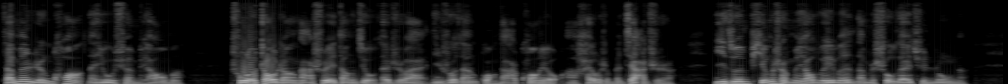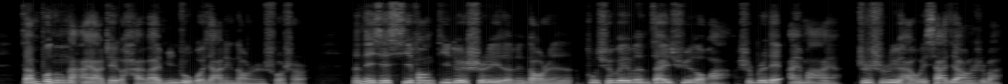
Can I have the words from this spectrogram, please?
咱们人矿那有选票吗？除了照章纳税当韭菜之外，您说咱广大矿友啊还有什么价值？一尊凭什么要慰问咱们受灾群众呢？咱不能拿呀这个海外民主国家领导人说事儿。那那些西方敌对势力的领导人不去慰问灾区的话，是不是得挨骂呀？支持率还会下降是吧？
